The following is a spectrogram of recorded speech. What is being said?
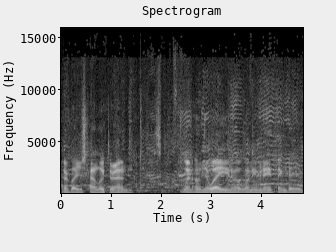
everybody just kind of looked around and went on their way. You know, it wasn't even anything big.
